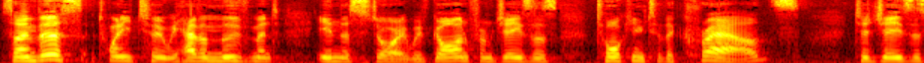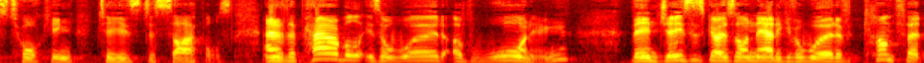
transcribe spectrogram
So in verse 22, we have a movement in the story. We've gone from Jesus talking to the crowds to Jesus talking to his disciples. And if the parable is a word of warning, then Jesus goes on now to give a word of comfort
